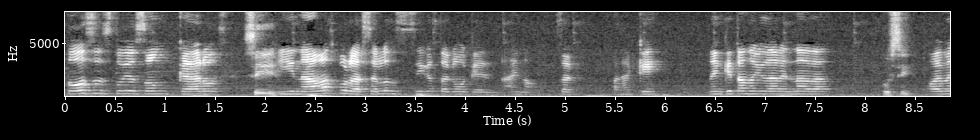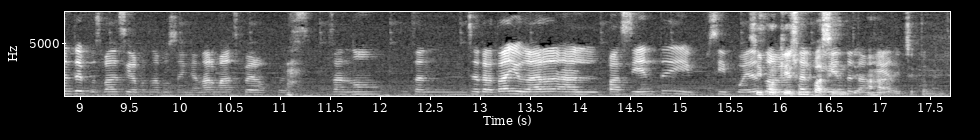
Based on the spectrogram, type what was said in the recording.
todos esos estudios son caros. Sí. Y nada más por hacerlos así, está como que, ay no, o sea, ¿para qué? ¿En qué a ayudar en nada? Pues sí. Obviamente, pues va a decir la persona, pues en ganar más, pero pues, o sea, no, o sea, se trata de ayudar al paciente y si puedes, Sí, porque es un paciente. también, Ajá, exactamente.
